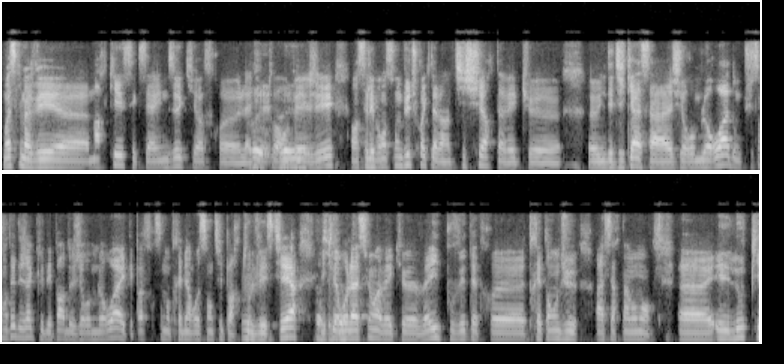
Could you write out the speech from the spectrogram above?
Moi, ce qui m'avait euh, marqué, c'est que c'est Heinze qui offre euh, la Oui, victoire oui, au oui. PSG. En célébrant son but, je crois qu'il avait un t-shirt avec euh, une dédicace à Jérôme Leroy. Donc tu sentais déjà que le départ de Jérôme Leroy était pas forcément très bien ressenti par tout Mm. le vestiaire Ça, et que les relations avec Vaïd pouvaient être très tendues à certains moments. Et l'autre pied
